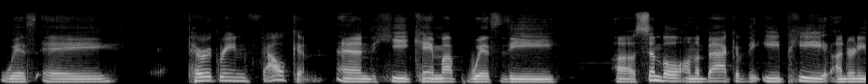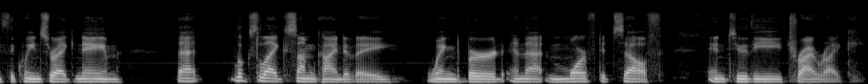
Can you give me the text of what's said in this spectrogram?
with a peregrine falcon. And he came up with the uh, symbol on the back of the EP underneath the Queensryche name that looks like some kind of a winged bird, and that morphed itself into the Tri-Ryche.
